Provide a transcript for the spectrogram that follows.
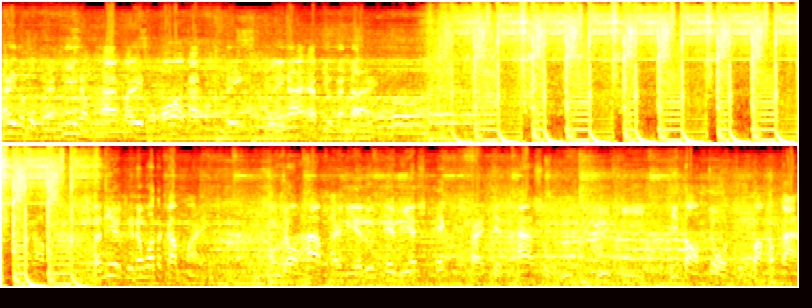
ให้ระบบแผนที่นำทางไปพร้อมๆกับการฟังเพลงอยู่ในหน้าแอปเดียวกันได้ คือนวัตกรรมใหม่ ของจอภาพไพเนียรุ่น AVH X 8750 BT ที่ตอบโจทย์ทุกความต้องการ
